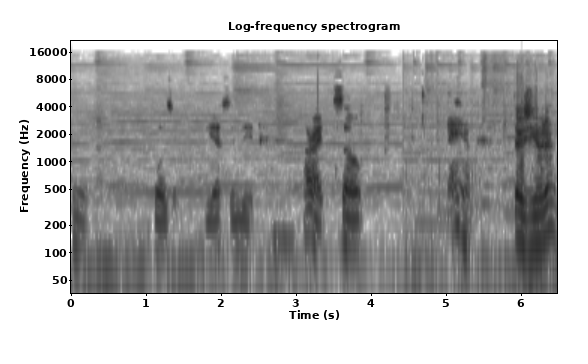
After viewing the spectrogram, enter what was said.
-hmm. Bosom. Yes, indeed. Alright, so. Damn! There's Yuna.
